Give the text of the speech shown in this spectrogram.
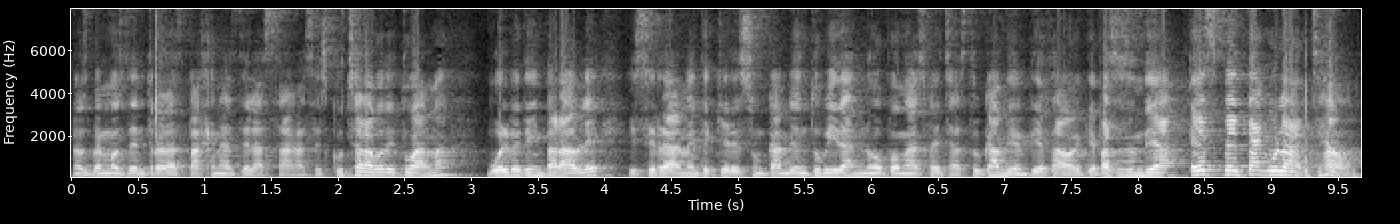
nos vemos dentro de las páginas de las sagas. Escucha la voz de tu alma, vuélvete imparable y si realmente quieres un cambio en tu vida, no pongas fechas. Tu cambio empieza hoy. Que pases un día espectacular. Chao.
